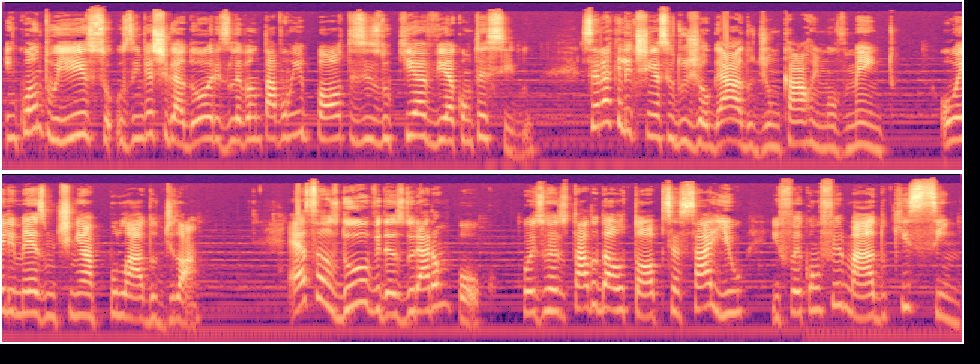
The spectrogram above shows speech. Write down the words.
Enquanto isso, os investigadores levantavam hipóteses do que havia acontecido. Será que ele tinha sido jogado de um carro em movimento? Ou ele mesmo tinha pulado de lá? Essas dúvidas duraram pouco pois o resultado da autópsia saiu e foi confirmado que sim,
